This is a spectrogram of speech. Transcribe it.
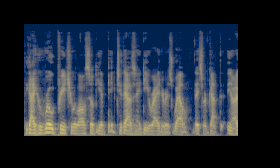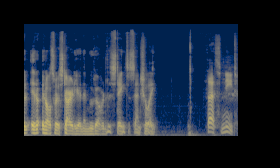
the guy who wrote Preacher will also be a big 2000 AD writer as well. They sort of got the, you know, it, it all sort of started here and then moved over to the states essentially. That's neat.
